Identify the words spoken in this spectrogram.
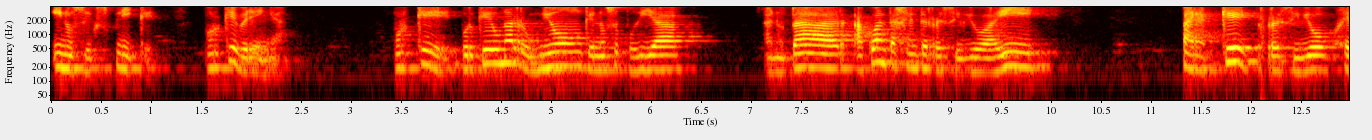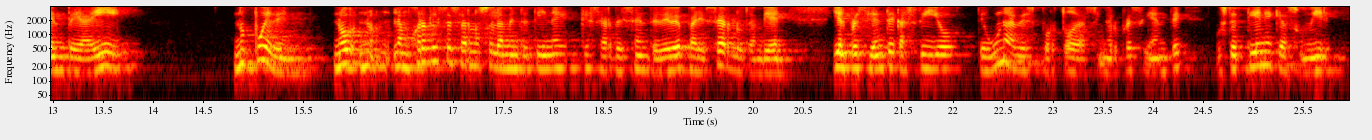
y nos explique por qué Breña, por qué, por qué una reunión que no se podía anotar, a cuánta gente recibió ahí, para qué recibió gente ahí. No pueden, no, la mujer del César no solamente tiene que ser decente, debe parecerlo también. Y el presidente Castillo, de una vez por todas, señor presidente, usted tiene que asumir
